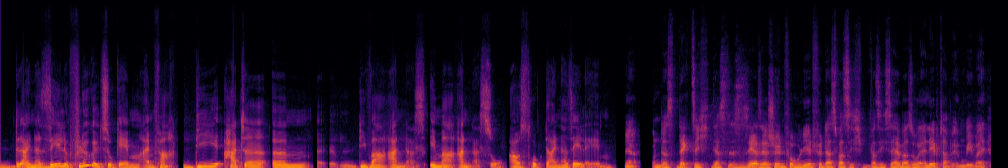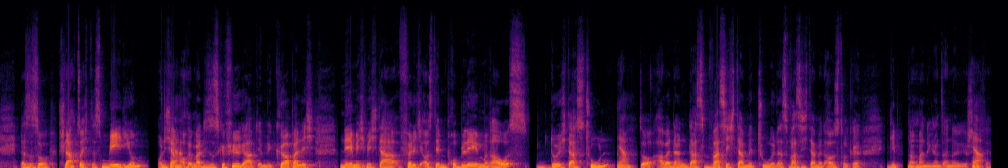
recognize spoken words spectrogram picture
deiner Seele Flügel zu geben, einfach, die hatte, ähm, die war anders, immer anders, so Ausdruck deiner Seele eben. Ja, und das deckt sich, das ist sehr, sehr schön formuliert für das, was ich, was ich selber so erlebt habe irgendwie, weil das ist so Schlagzeug, das Medium und ich habe ja. auch immer dieses Gefühl gehabt, irgendwie körperlich nehme ich mich da völlig aus dem Problem raus durch das Tun. Ja. So, aber dann das, was ich damit tue, das, was ich damit ausdrücke, gibt nochmal eine ganz andere Geschichte.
